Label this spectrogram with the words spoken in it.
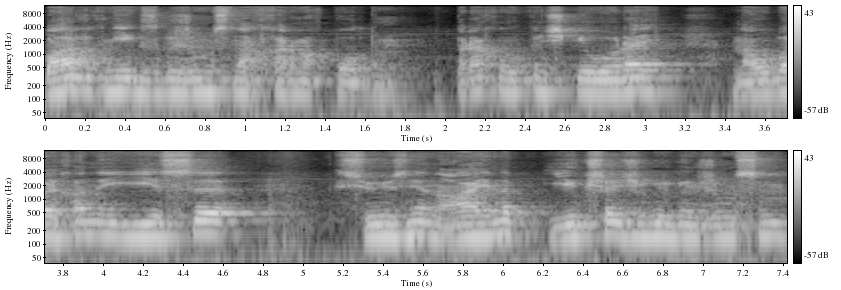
барлық негізгі жұмысын атқармақ болдым. Бірақ өкінішке орай наубайхана иесі сөзінен айнып екі ай жүгірген жұмысым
